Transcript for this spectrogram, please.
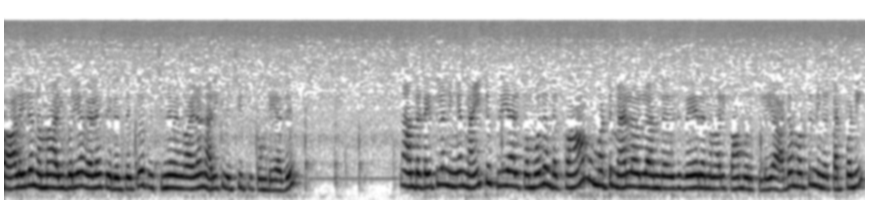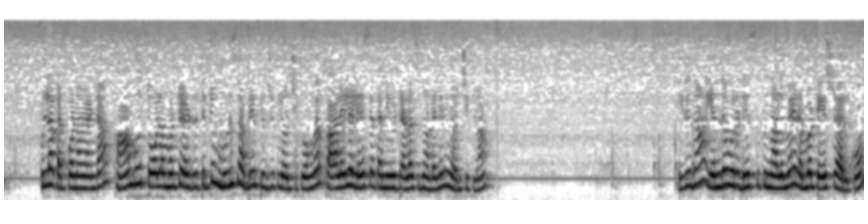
காலையில் நம்ம அரிபரியாக வேலை செய்கிறதுக்கு சின்ன வெங்காயம்லாம் நறுக்கி வச்சுட்டு இருக்க முடியாது. நான் அந்த டயத்தில் நீங்கள் நைட்டு ஃப்ரீயாக இருக்கும்போது அந்த காம்பு மட்டும் மேலே உள்ள அந்த இது வேறு அந்த மாதிரி காம்பு இருக்கு இல்லையா? அதை மட்டும் நீங்கள் கட் பண்ணி ஃபுல்லாக கட் பண்ண வேண்டாம். காம்பு தோலை மட்டும் எடுத்துட்டு முழுசாக அப்படியே ஃப்ரிட்ஜுக்குள்ளே வச்சுக்கோங்க. காலையில் லேசாக தண்ணி விட்டு அலசின உடனே நீங்கள் வச்சுக்கலாம். இதுதான் எந்த ஒரு டிஷ்ஷுக்குனாலுமே ரொம்ப டேஸ்டாக இருக்கும்.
